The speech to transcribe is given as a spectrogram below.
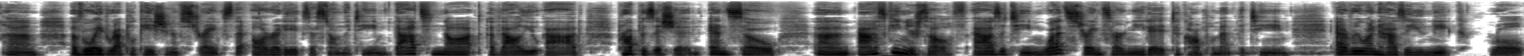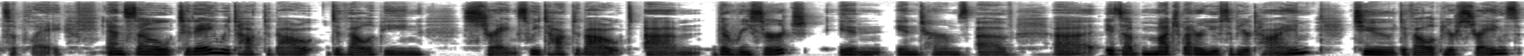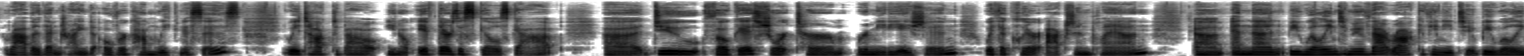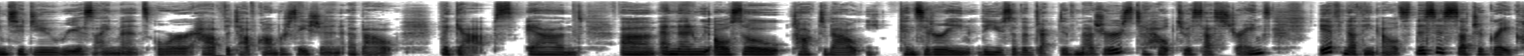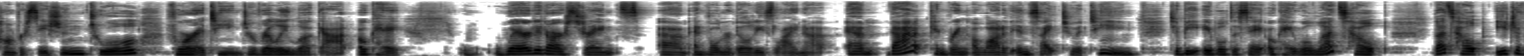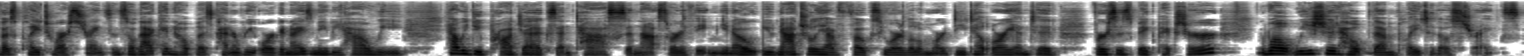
um, avoid replication of strengths that already exist on the team. That's not a value add proposition. And so, um, asking yourself as a team, what strengths are needed to complement the team? Everyone has a unique role to play. And so, today we talked about developing strengths. We talked about um, the research in in terms of uh, it's a much better use of your time to develop your strengths rather than trying to overcome weaknesses. We talked about you know if there's a skills gap uh, do focus short term remediation with a clear action plan um, and then be willing to move that rock if you need to. Be willing to do reassignments or have the tough conversation about the gaps. And um, and then we also talked about considering the use of objective measures to help to assess strengths. If nothing else, this is such a great conversation tool for a team to really look at. Okay, where did our strengths um, and vulnerabilities line up. And that can bring a lot of insight to a team to be able to say, okay, well, let's help. Let's help each of us play to our strengths. And so that can help us kind of reorganize maybe how we how we do projects and tasks and that sort of thing. You know, you naturally have folks who are a little more detail oriented versus big picture. Well, we should help them play to those strengths.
